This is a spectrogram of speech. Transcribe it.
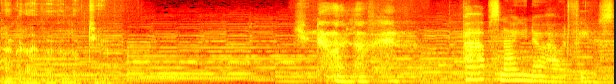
How could I have overlooked you? You know I love him. Perhaps now you know how it feels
